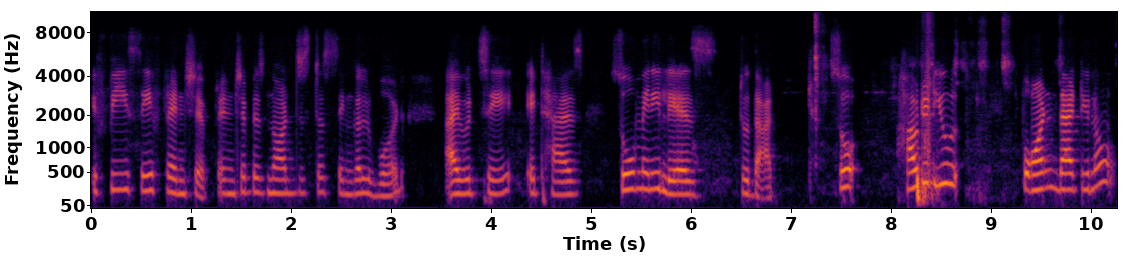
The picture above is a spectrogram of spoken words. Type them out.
if we say friendship friendship is not just a single word i would say it has so many layers to that. So how did you form that you know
